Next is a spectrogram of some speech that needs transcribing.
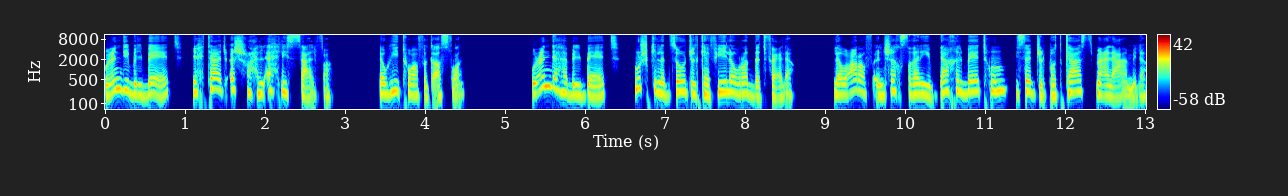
وعندي بالبيت يحتاج أشرح لأهلي السالفة لو هي توافق أصلا. وعندها بالبيت مشكلة زوج الكفيلة وردة فعله لو عرف إن شخص غريب داخل بيتهم يسجل بودكاست مع العاملة.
